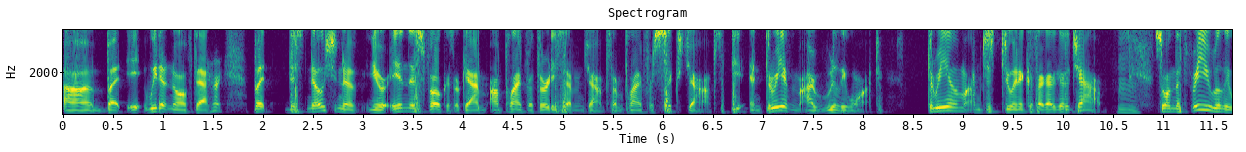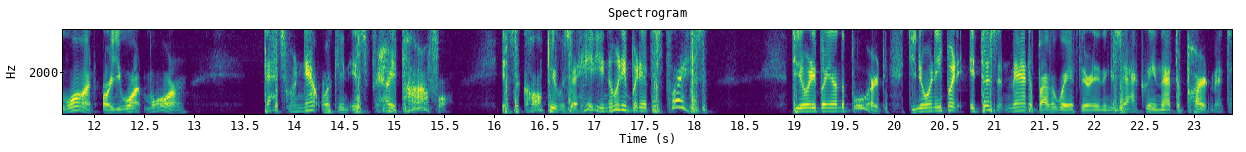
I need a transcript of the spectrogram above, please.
um, but it, we don't know if that hurt. But this notion of you're in this focus. Okay, I'm, I'm applying for 37 jobs. I'm applying for six jobs, and three of them I really want. Three of them I'm just doing it because I got to get a job. Hmm. So on the three you really want, or you want more, that's where networking is very powerful. Is to call people and say, Hey, do you know anybody at this place? Do you know anybody on the board? Do you know anybody? It doesn't matter, by the way, if they're in exactly in that department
